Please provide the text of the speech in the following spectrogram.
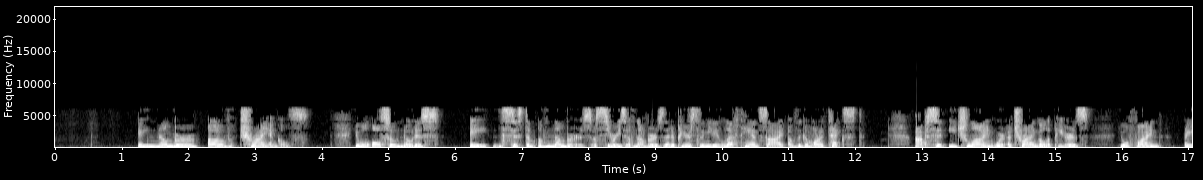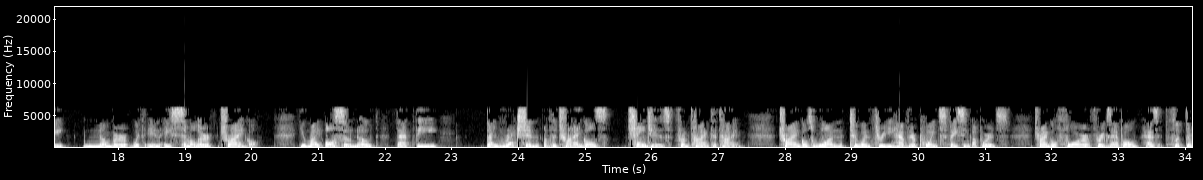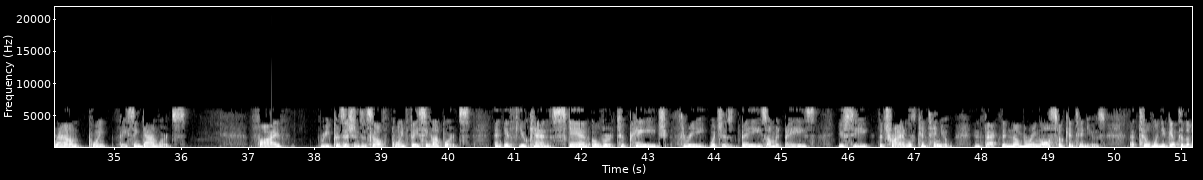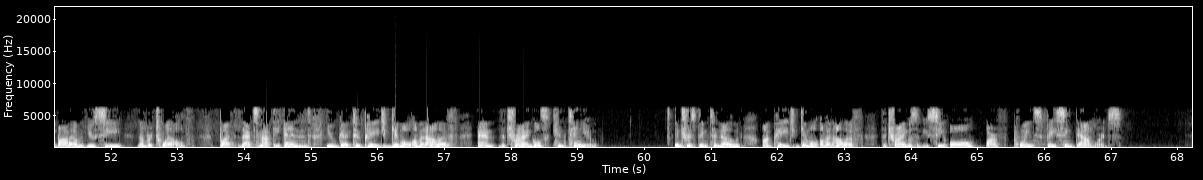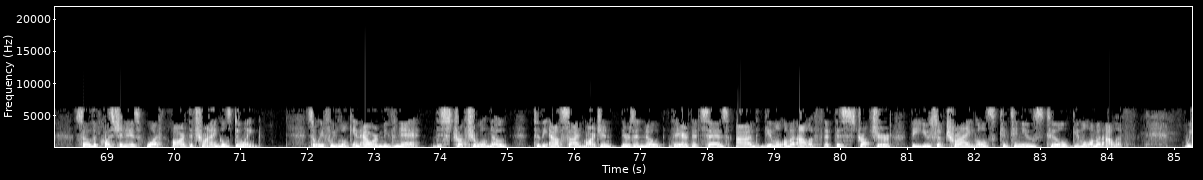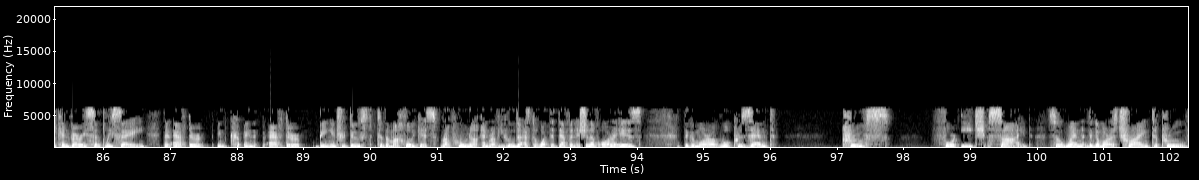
a number of triangles. You will also notice a system of numbers, a series of numbers that appears to the immediate left-hand side of the Gemara text. Opposite each line where a triangle appears, you will find a number within a similar triangle. You might also note that the direction of the triangles changes from time to time. Triangles 1, 2, and 3 have their points facing upwards. Triangle 4, for example, has it flipped around, point facing downwards. 5 repositions itself, point facing upwards. And if you can scan over to page 3, which is Bays Amid Bays, you see the triangles continue. In fact, the numbering also continues. Until when you get to the bottom, you see number 12. But that's not the end. You get to page Gimel Amid Aleph, and the triangles continue. Interesting to note, on page Gimel Amid Aleph, the triangles that you see all are points facing downwards. So the question is, what are the triangles doing? So if we look in our mivneh, the structural note to the outside margin, there's a note there that says ad gimel amad aleph, that this structure, the use of triangles, continues till gimel amad aleph. We can very simply say that after in, in, after being introduced to the machloikis Rav Huna and Rav Yehuda as to what the definition of or is, the Gemara will present proofs for each side. So when the Gemara is trying to prove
